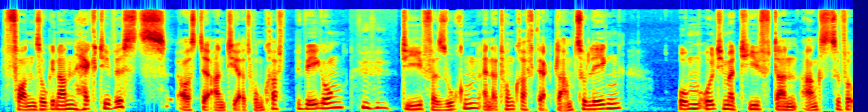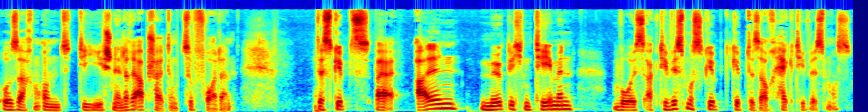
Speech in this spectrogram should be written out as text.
von sogenannten Hacktivists aus der Anti-Atomkraftbewegung, mhm. die versuchen, ein Atomkraftwerk lahmzulegen, um ultimativ dann Angst zu verursachen und die schnellere Abschaltung zu fordern. Das gibt's bei allen möglichen Themen, wo es Aktivismus gibt, gibt es auch Hacktivismus.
